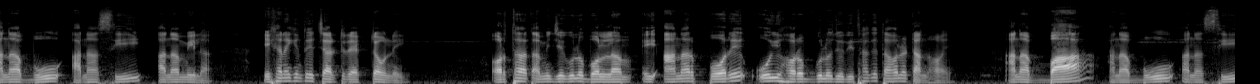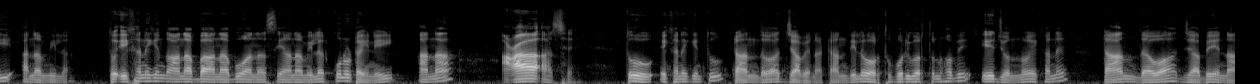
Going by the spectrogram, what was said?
আনা বু, আনা সি, আনা মিলা। এখানে কিন্তু এই চারটির একটাও নেই। অর্থাৎ আমি যেগুলো বললাম, এই আনার পরে ওই হরফগুলো যদি থাকে তাহলে টান হয়। আনা বা, আনা বু, আনা সি, আনা মিলা। তো এখানে কিন্তু আনা বা, আনা বু, আনা সি, আনা মিলার কোনোটাই নেই। আনা, আ আছে। তো এখানে কিন্তু টান দেওয়া যাবে না। টান দিলে অর্থ পরিবর্তন হবে। এজন্য এখানে টান দেওয়া যাবে না।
